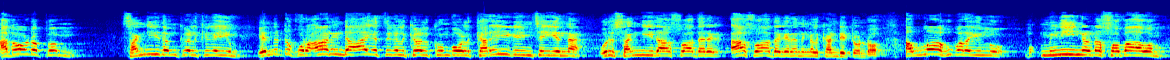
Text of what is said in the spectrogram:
അതോടൊപ്പം സംഗീതം കേൾക്കുകയും എന്നിട്ട് ഖുർആാനിന്റെ ആയത്തുകൾ കേൾക്കുമ്പോൾ കരയുകയും ചെയ്യുന്ന ഒരു സംഗീതാസ്വാദക ആസ്വാദകനെ നിങ്ങൾ കണ്ടിട്ടുണ്ടോ? അള്ളാഹു പറയുന്നു മിനിങ്ങളുടെ സ്വഭാവം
